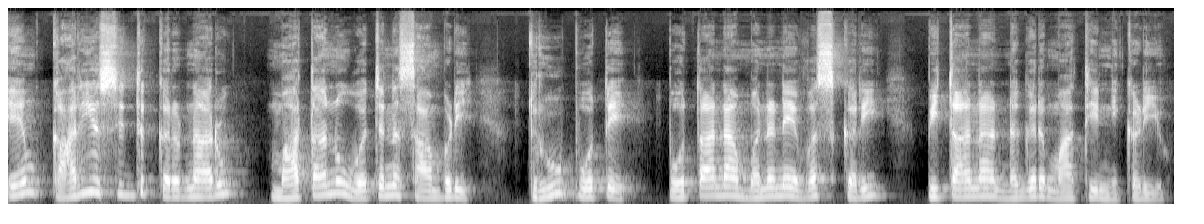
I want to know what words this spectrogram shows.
એમ કાર્ય સિદ્ધ કરનારું માતાનું વચન સાંભળી ધ્રુવ પોતે પોતાના મનને વશ કરી પિતાના નગરમાંથી નીકળ્યો.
